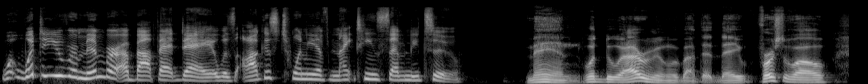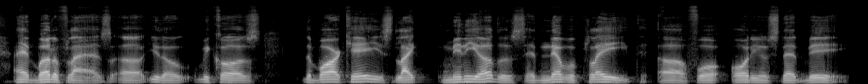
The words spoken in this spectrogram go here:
What, what do you remember about that day? It was August 20th, 1972. Man, what do I remember about that day? First of all, I had butterflies, uh, you know, because the Bar-Kays, like many others, had never played uh, for audience that big.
